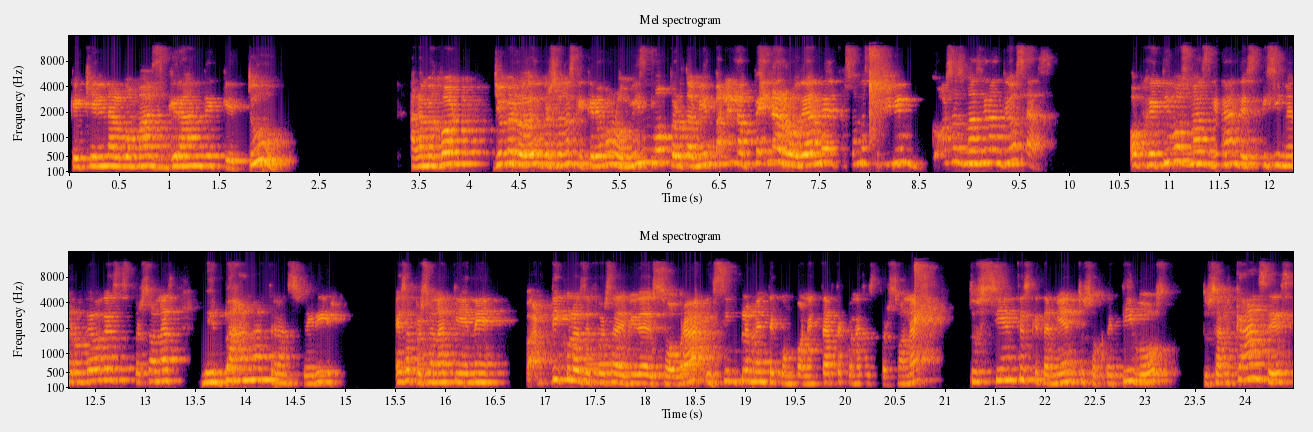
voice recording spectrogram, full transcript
que quieren algo más grande que tú. A lo mejor yo me rodeo de personas que queremos lo mismo, pero también vale la pena rodearme de personas que tienen cosas más grandiosas, objetivos más grandes. Y si me rodeo de esas personas, me van a transferir. Esa persona tiene partículas de fuerza de vida de sobra y simplemente con conectarte con esas personas, tú sientes que también tus objetivos, tus alcances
